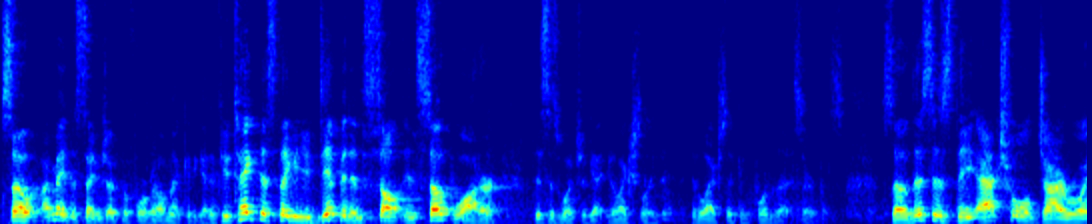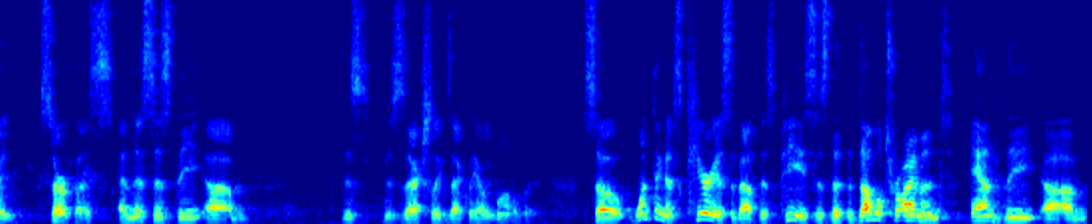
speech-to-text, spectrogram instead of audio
So I made the same joke before, but I'll make it again. If you take this thing and you dip it in, salt, in soap water, this is what you'll get. You'll actually, it'll actually conform to that surface. So this is the actual gyroid surface, and this is the, um, this, this is actually exactly how we modeled it. So one thing that's curious about this piece is that the double trimond and the um,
